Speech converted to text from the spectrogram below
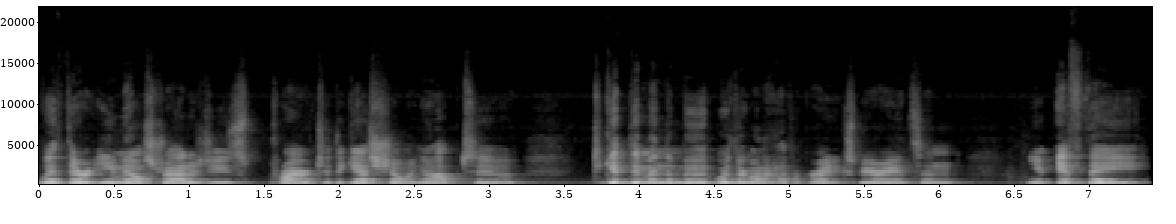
with their email strategies prior to the guest showing up to to get them in the mood where they're going to have a great experience and you know, if they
